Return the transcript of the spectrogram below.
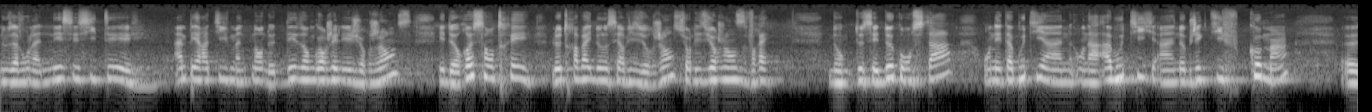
nous avons la nécessité impérative maintenant de désengorger les urgences et de recentrer le travail de nos services d'urgence sur les urgences vraies. Donc de ces deux constats, on, a abouti à un objectif commun euh,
